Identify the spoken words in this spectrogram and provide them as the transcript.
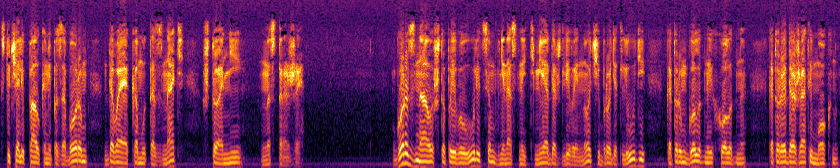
стучали палками по заборам, давая кому-то знать, что они на стороже. Город знал, что по его улицам в ненастной тьме дождливой ночи бродят люди, которым голодно и холодно, которые дрожат и мокнут.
